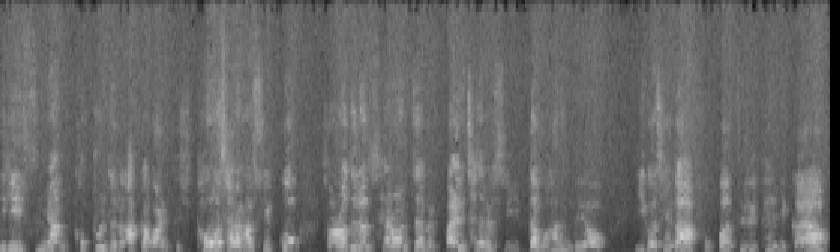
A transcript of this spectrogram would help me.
이게 있으면 커플들은 아까 말했듯이 더 사랑할 수 있고, 솔로들은 새로운 짝을 빨리 찾아낼 수 있다고 하는데요. 이거 제가 오빠 드릴 테니까요.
